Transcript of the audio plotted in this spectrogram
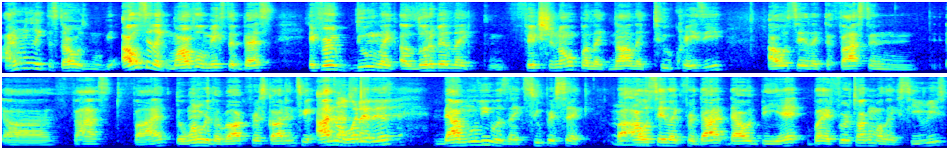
I don't really like the Star Wars movie. I would say like Marvel makes the best. If we're doing like a little bit like fictional, but like not like too crazy, I would say like the Fast and uh, Fast Five, the one where The Rock first got into. I don't know what it is. That movie was like super sick. But I Mhm. would say like for that, that would be it. But if we're talking about like series,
